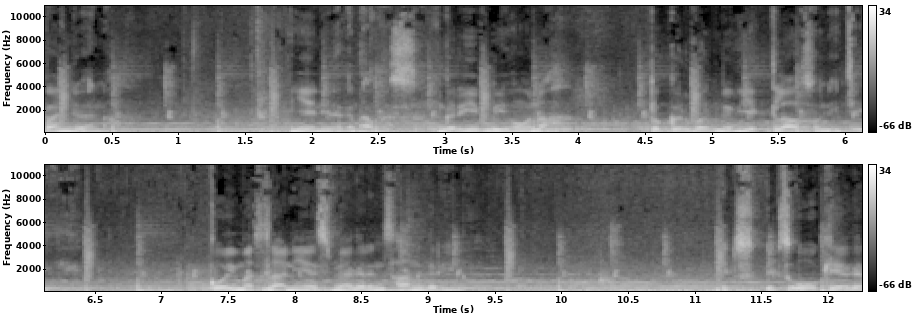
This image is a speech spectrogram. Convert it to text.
پن جو ہے نا، یہ نہیں لگنا بس۔ غریب بھی ہو نا، تو غربت میں بھی ایک کلاس ہونی چاہیے۔ کوئی مسئلہ نہیں ہے اس میں اگر انسان غریب ہو۔ اٹس اوکے اگر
